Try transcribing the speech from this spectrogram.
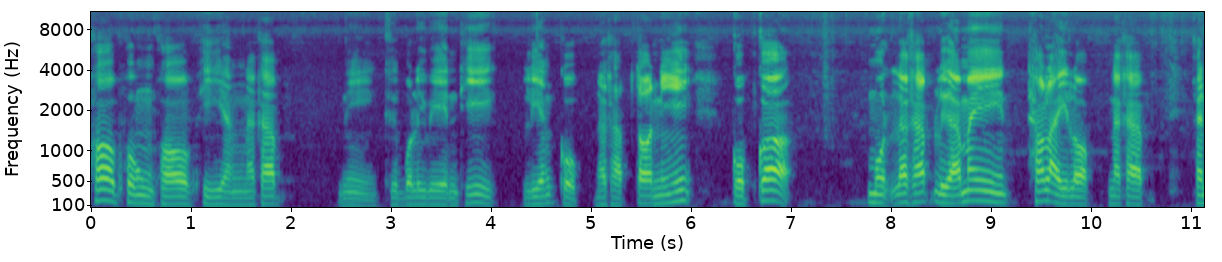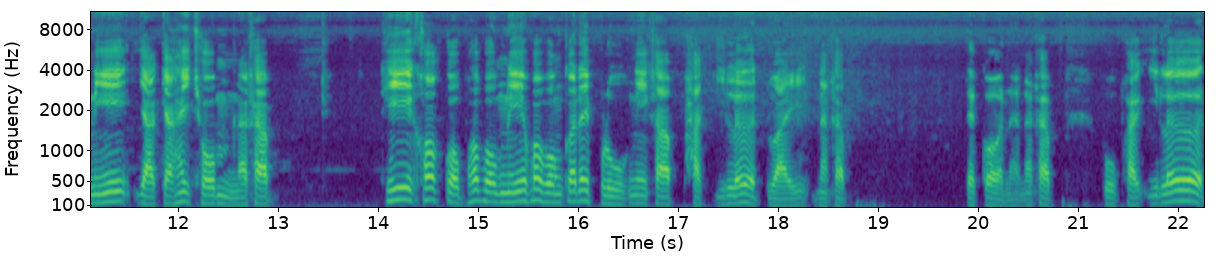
พ่อพงพอเพียงนะครับ นี่คือบริเวณที่เลี้ยงกบนะครับ ตอนนี้กบก็หมดแล้วครับ เหลือไม่เท่าไหร่หรอกนะครับ คราวนี้อยากจะให้ชมนะครับ ที่ข้อกบพ่อพงนี้พ่อพงก็ได้ปลูกนี่ครับ ผักอีเลิศไว้นะครับ แต่ก่อนนะนะครับ ปลูกผักอีเลิศ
